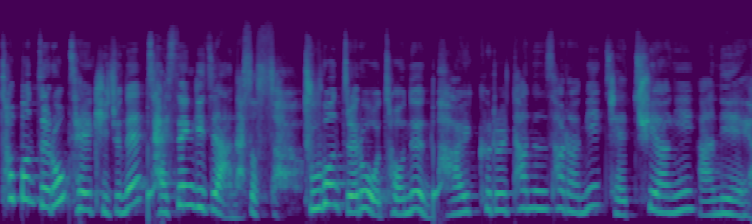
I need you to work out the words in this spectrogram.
첫 번째로 제 기준에 잘생기지 않았었어요. 두 번째로 저는 바이크를 타는 사람이 제 취향이 아니에요.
